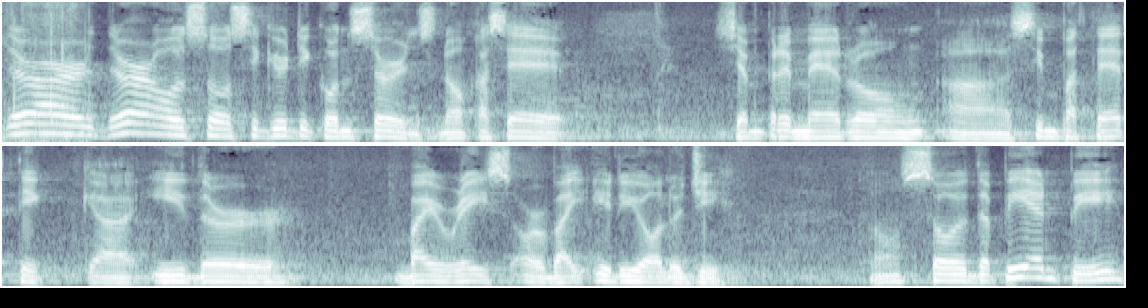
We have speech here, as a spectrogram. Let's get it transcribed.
There are there are also security concerns, no? Kasi siyempre merong uh, sympathetic uh, either by race or by ideology. No? So the PNP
